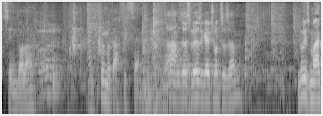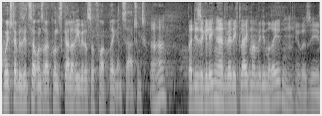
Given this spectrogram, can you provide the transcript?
10 Dollar und 85 Cent. Na, haben Sie das Lösegeld schon zusammen? Louis Markwitch, der Besitzer unserer Kunstgalerie, wird es sofort bringen, Sergeant. Aha. Bei dieser Gelegenheit werde ich gleich mal mit ihm reden über Sie.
